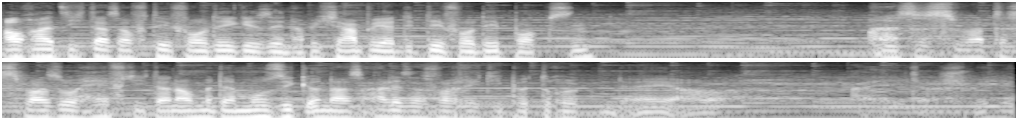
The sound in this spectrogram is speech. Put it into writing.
Auch als ich das auf DVD gesehen habe, ich habe ja die DVD-Boxen. Und das, ist, das war so heftig, dann auch mit der Musik und das alles, das war richtig bedrückend, ey, aber, alter Schwede.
